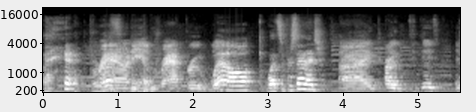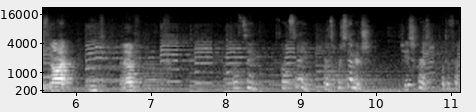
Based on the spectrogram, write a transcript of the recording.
Brown ale, craft brewed. Well, What's the percentage? I, I, it's, it's not. Uh, let's see. Let's see. What's the percentage? Jesus Christ! What the fuck?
